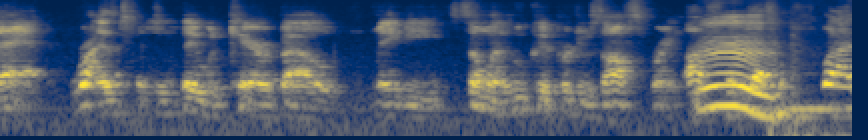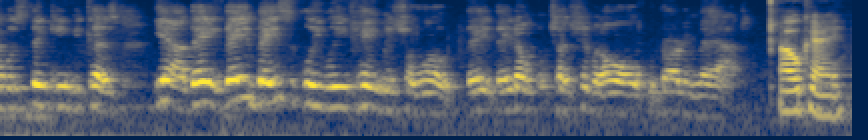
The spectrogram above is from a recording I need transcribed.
that. Right. As much as they would care about maybe someone who could produce offspring. offspring. Mm. That's what I was thinking because yeah, they they basically leave Hamish alone. They they don't touch him at all regarding that. Okay.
